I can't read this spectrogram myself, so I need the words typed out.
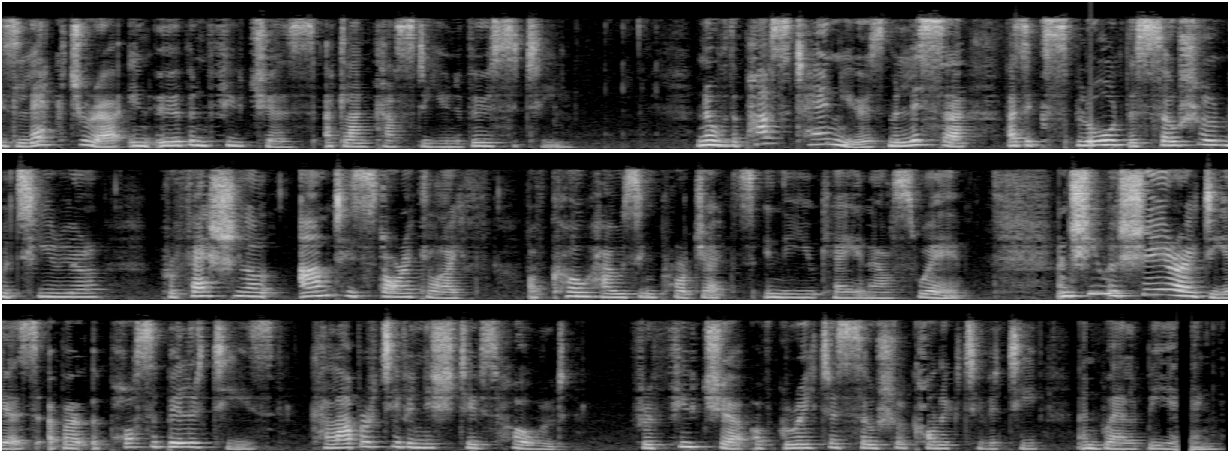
is lecturer in urban futures at Lancaster University. And over the past 10 years, Melissa has explored the social, material, professional and historic life of co-housing projects in the UK and elsewhere. And she will share ideas about the possibilities collaborative initiatives hold for a future of greater social connectivity and well-being.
